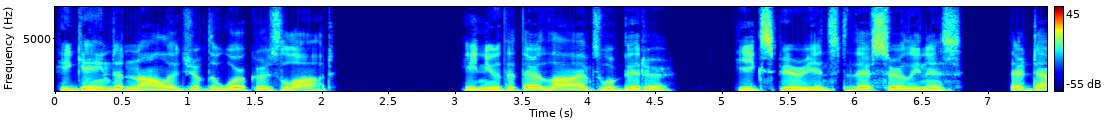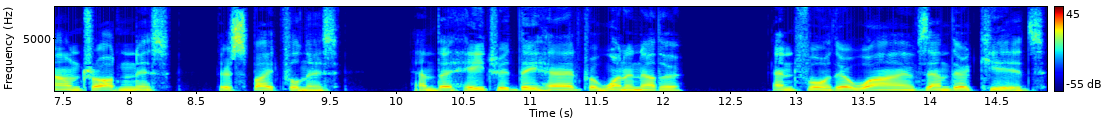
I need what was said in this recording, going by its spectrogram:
he gained a knowledge of the workers' lot. He knew that their lives were bitter. He experienced their surliness, their downtroddenness, their spitefulness and the hatred they had for one another, and for their wives and their kids.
